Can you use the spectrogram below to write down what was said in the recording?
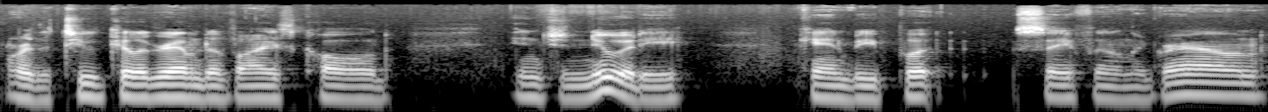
where the two kilogram device called Ingenuity can be put safely on the ground.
